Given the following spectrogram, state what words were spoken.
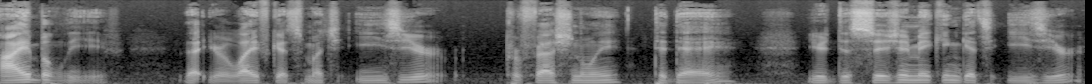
I believe that your life gets much easier professionally today. Your decision making gets easier.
